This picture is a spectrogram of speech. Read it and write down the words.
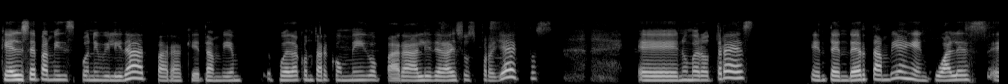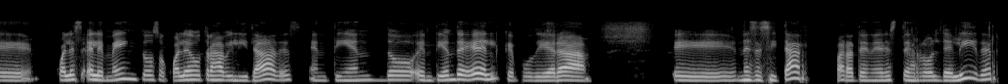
que él sepa mi disponibilidad para que también pueda contar conmigo para liderar esos proyectos. Eh, número tres, entender también en cuáles, cuáles elementos o cuáles otras habilidades entiendo, entiende él que pudiera eh, necesitar para tener este rol de líder.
